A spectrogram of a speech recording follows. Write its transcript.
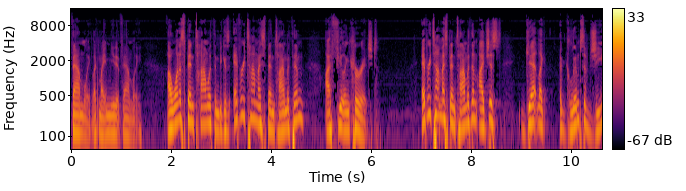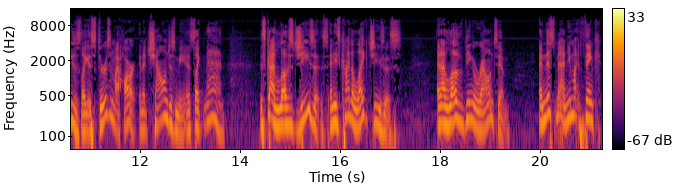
family, like my immediate family. I want to spend time with him because every time I spend time with him, I feel encouraged. Every time I spend time with him, I just get like a glimpse of Jesus. Like it stirs in my heart and it challenges me. And it's like, man, this guy loves Jesus, and he's kind of like Jesus. And I love being around him. And this man, you might think,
